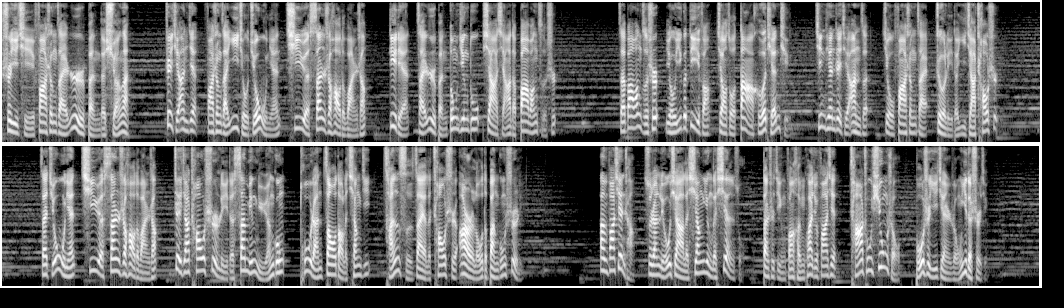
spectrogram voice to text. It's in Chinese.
是一起发生在日本的悬案。这起案件发生在一九九五年七月三十号的晚上，地点在日本东京都下辖的八王子市。在八王子市有一个地方叫做大和田町，今天这起案子就发生在这里的一家超市。在九五年七月三十号的晚上，这家超市里的三名女员工突然遭到了枪击。惨死在了超市二楼的办公室里。案发现场虽然留下了相应的线索，但是警方很快就发现查出凶手不是一件容易的事情。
